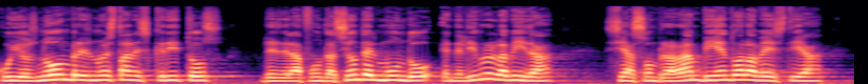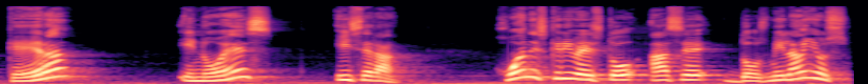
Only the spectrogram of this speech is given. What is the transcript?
cuyos nombres no están escritos desde la fundación del mundo en el libro de la vida, se asombrarán viendo a la bestia que era y no es y será. Juan escribe esto hace dos mil años.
